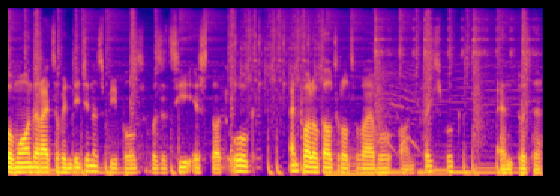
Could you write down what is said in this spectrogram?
For more on the rights of indigenous peoples, visit cs.org and follow Cultural Survival on Facebook and Twitter.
